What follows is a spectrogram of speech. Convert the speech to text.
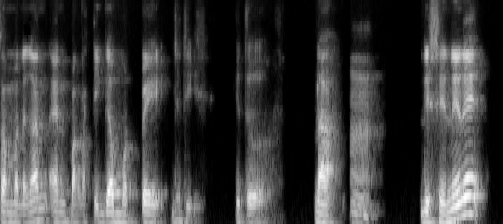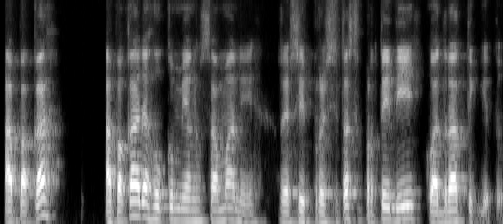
sama dengan N pangkat 3 mod P. Jadi gitu. Nah, Hmm. di sini nih apakah apakah ada hukum yang sama nih resiprositas seperti di kuadratik gitu.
